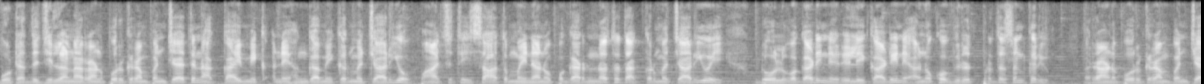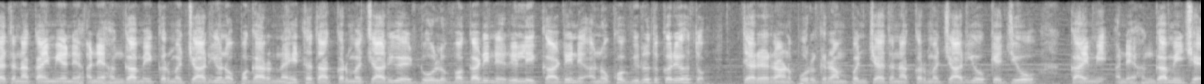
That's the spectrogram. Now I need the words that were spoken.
બોટાદ જિલ્લાના રાણપુર ગ્રામ પંચાયતના કાયમિક અને હંગામી કર્મચારીઓ પાંચથી સાત મહિનાનો પગાર ન થતા કર્મચારીઓએ ઢોલ વગાડીને રેલી કાઢીને અનોખો વિરોધ પ્રદર્શન કર્યું. રાણપુર ગ્રામ પંચાયતના કાયમી અને અને હંગામી કર્મચારીઓનો પગાર નહીં થતા કર્મચારીઓએ ઢોલ વગાડીને રેલી કાઢીને અનોખો વિરોધ કર્યો હતો. ત્યારે રાણપુર ગ્રામ પંચાયતના કર્મચારીઓ કે જેઓ કાયમી અને હંગામી છે,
